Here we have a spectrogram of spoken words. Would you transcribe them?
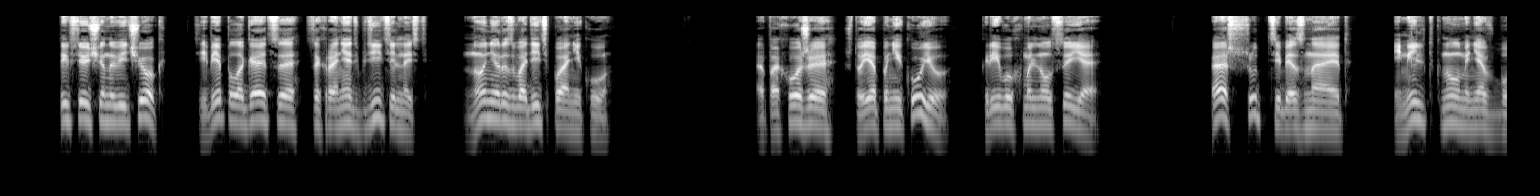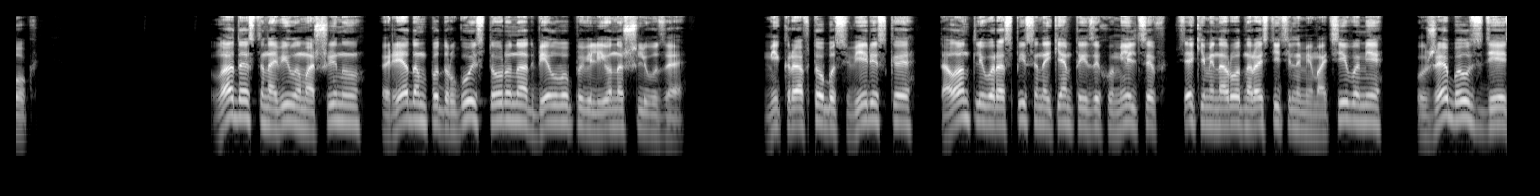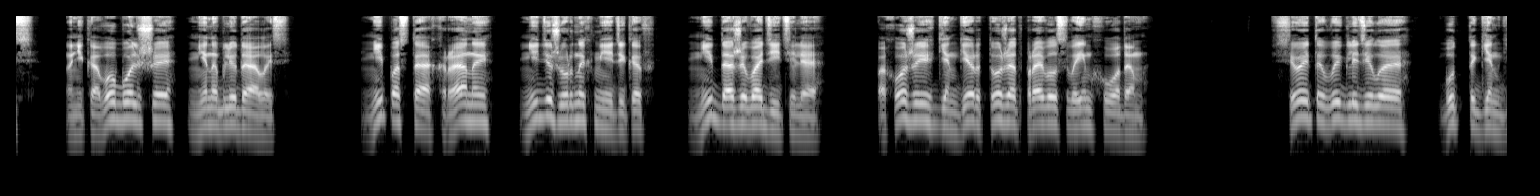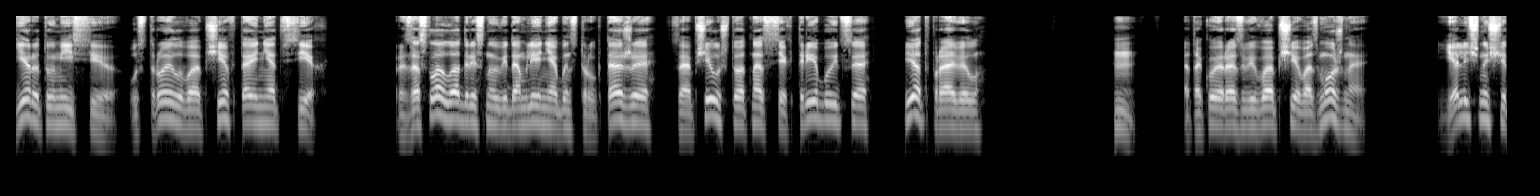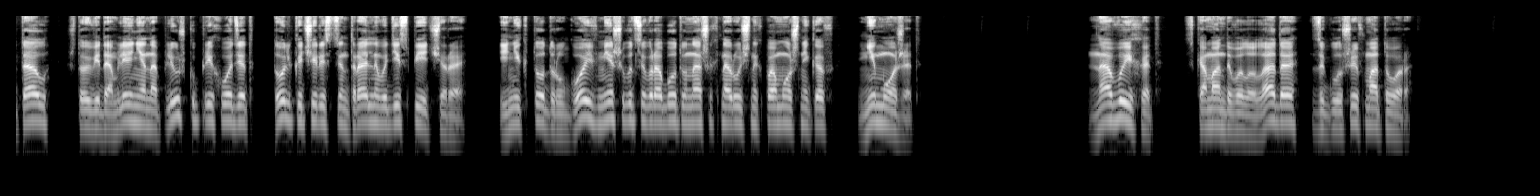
Ты все еще новичок, тебе полагается сохранять бдительность, но не разводить панику. А похоже, что я паникую, криво ухмыльнулся я. А шут тебя знает, Эмиль ткнул меня в бок. Лада остановила машину рядом по другой сторону от белого павильона шлюза. Микроавтобус «Вереска», талантливо расписанный кем-то из их умельцев всякими народно-растительными мотивами, уже был здесь, но никого больше не наблюдалось. Ни поста охраны, ни дежурных медиков, ни даже водителя. Похоже, их Генгер тоже отправил своим ходом. Все это выглядело, будто Генгер эту миссию устроил вообще в тайне от всех. Разослал адресное уведомление об инструктаже, сообщил, что от нас всех требуется, и отправил. Хм, а такое разве вообще возможно? Я лично считал, что уведомления на плюшку приходят только через центрального диспетчера, и никто другой вмешиваться в работу наших наручных помощников не может. «На выход!» скомандовала Лада, заглушив мотор.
